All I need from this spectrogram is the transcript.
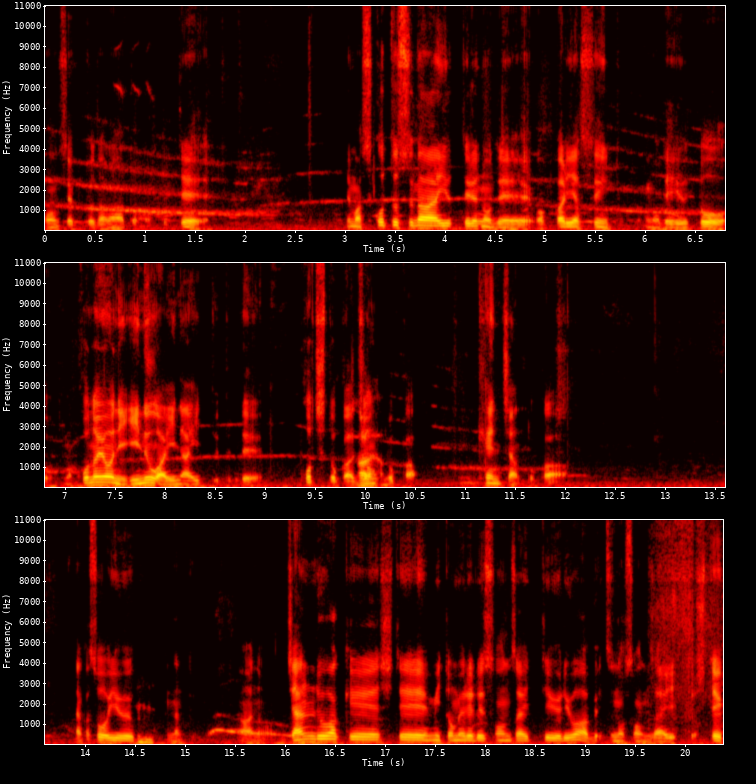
コンセプトだなと思ってて、で、まあ、スコトゥスが言ってるので分かりやすいので言うと、まあこの世に犬はいないって言ってて、ポチとかジョンとか、ケンちゃんとか、なんかそういう、なんていうのあの、ジャンル分けして認めれる存在っていうよりは別の存在として、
